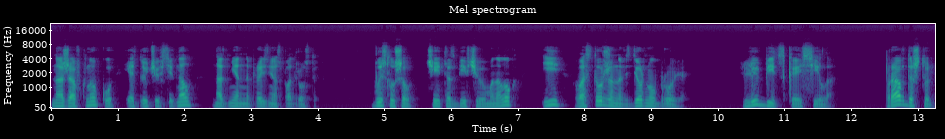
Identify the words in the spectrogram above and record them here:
нажав кнопку и отключив сигнал, надменно произнес подросток. Выслушал чей-то сбивчивый монолог и восторженно вздернул брови. Любицкая сила. Правда, что ли?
